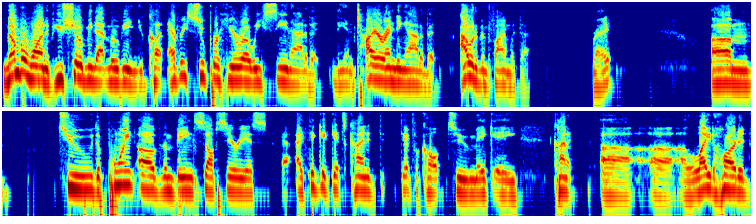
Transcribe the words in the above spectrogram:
Number one, if you showed me that movie and you cut every superhero-y scene out of it, the entire ending out of it, I would have been fine with that. Right? Um, to the point of them being self-serious, I think it gets kind of d- difficult to make a kind of uh, uh, a lighthearted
